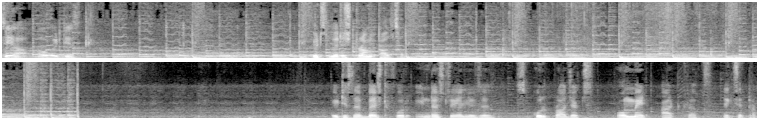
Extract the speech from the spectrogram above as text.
See how it is. It's very strong also. It is the best for industrial uses, school projects, homemade art crafts, etc.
